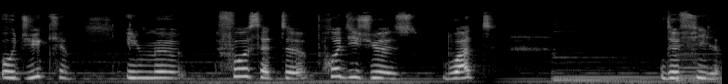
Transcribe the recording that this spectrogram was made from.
au duc Il me faut cette prodigieuse boîte de fil.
